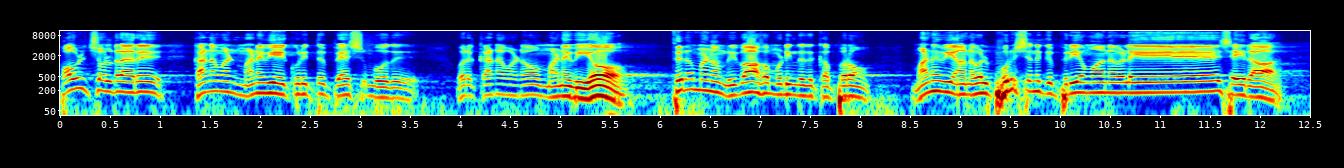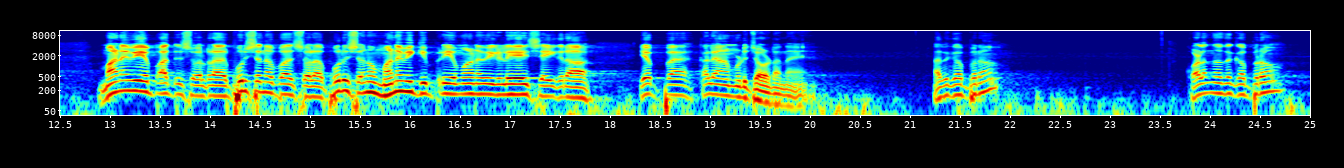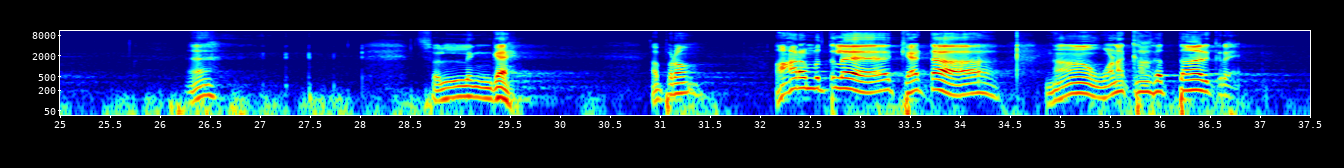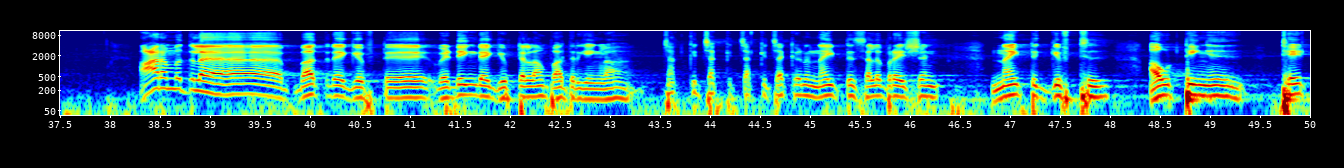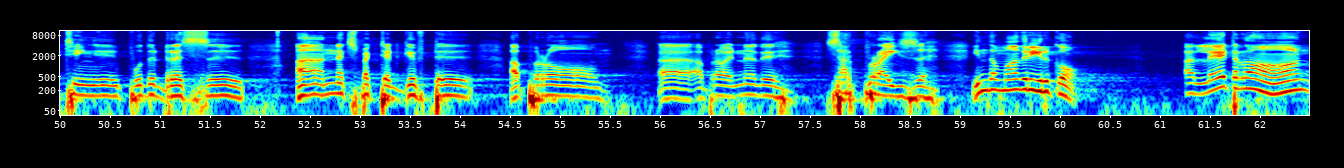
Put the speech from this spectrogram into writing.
பவுல் சொல்றாரு கணவன் மனைவியை குறித்து பேசும்போது ஒரு கணவனோ மனைவியோ திருமணம் விவாகம் முடிந்ததுக்கு அப்புறம் மனைவியானவள் புருஷனுக்கு பிரியமானவளையே செய்கிறார். மனைவியை பார்த்து சொல்கிறார் புருஷனை பார்த்து சொல்ற புருஷனும் மனைவிக்கு பிரியமானவைகளே செய்கிறா எப்போ? கல்யாணம் முடிச்ச உடனே. அதுக்கப்புறம்? குழந்ததுக்கப்புறம்? சொல்லுங்கள் அப்புறம் ஆரம்பத்தில் கேட்டால் நான் உனக்காகத்தான் இருக்கிறேன். ஆரம்பத்தில் பர்த்டே கிஃப்ட்டு வெட்டிங் டே கிஃப்டெல்லாம் பார்த்துருக்கீங்களா? சக்கு சக்கு சக்கு சக்குன்னு night celebration night gift outing dating புது ட்ரெஸ்ஸு அன்எக்ஸ்பெக்டட் கிஃப்ட்டு அப்புறம் அப்புறம் என்னது? சர்ப்ரைஸு இந்த மாதிரி இருக்கும். Uh, லேட்டர் ஆன்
